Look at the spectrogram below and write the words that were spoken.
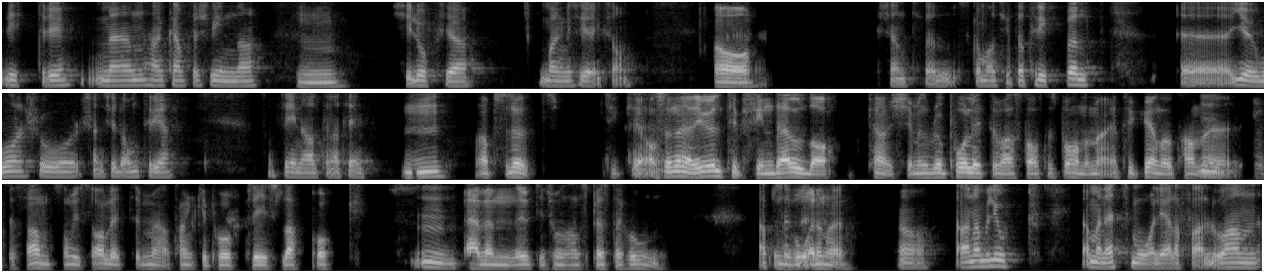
Vittry, men han kan försvinna. Mm. Chilufya, Magnus Eriksson. Ja. Eh, känt väl, ska man sitta trippelt eh, Djurgården så känns ju de tre som fina alternativ. Mm, absolut, tycker jag. Och sen är det väl typ Findell då, kanske, men det beror på lite vad status på honom är. Jag tycker ändå att han mm. är intressant som vi sa lite med tanke på prislapp och mm. även utifrån hans prestation Absolut. under våren här. Ja, han har väl gjort ja, men ett mål i alla fall och han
